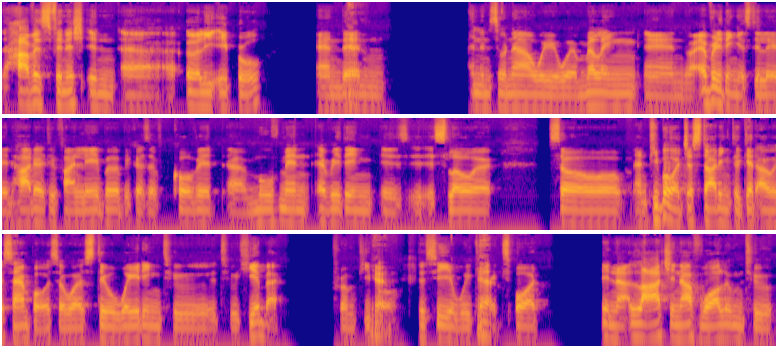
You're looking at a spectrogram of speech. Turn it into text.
the harvest finish in early April, and then. And then so now we were milling and everything is delayed, harder to find labor because of COVID uh, movement. Everything is, is slower. So, and people are just starting to get our samples. So we're still waiting to, to hear back from people yeah. to see if we can yeah. export in a large enough volume to,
